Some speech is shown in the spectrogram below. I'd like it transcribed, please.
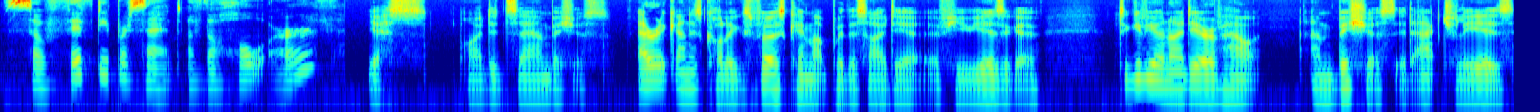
So 50% of the whole Earth? Yes, I did say ambitious. Eric and his colleagues first came up with this idea a few years ago. To give you an idea of how ambitious it actually is,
